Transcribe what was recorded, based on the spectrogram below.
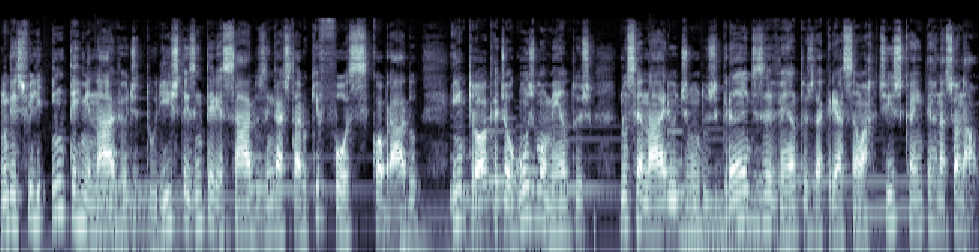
um desfile interminável de turistas interessados em gastar o que fosse cobrado em troca de alguns momentos no cenário de um dos grandes eventos da criação artística internacional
